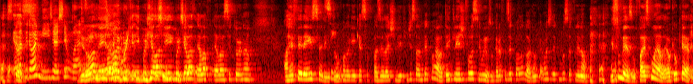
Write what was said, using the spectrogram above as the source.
Ela virou a ninja, eu achei um máximo. Virou a ninja, É, não, e porque, e porque, ela, e porque ela, ela, ela se torna a referência ali. Sim. Então, quando alguém quer fazer lash lift, a gente sabe que é com ela. Tem cliente que falou assim, Wilson, eu quero fazer com ela agora, não quero mais fazer com você. Eu falei, não, isso mesmo, faz com ela, é o que eu quero.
